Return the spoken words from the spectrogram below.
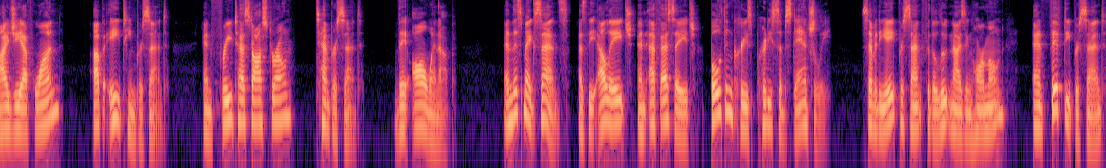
IGF 1, up 18%, and free testosterone, 10%. They all went up. And this makes sense, as the LH and FSH both increased pretty substantially 78% for the luteinizing hormone and 50%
